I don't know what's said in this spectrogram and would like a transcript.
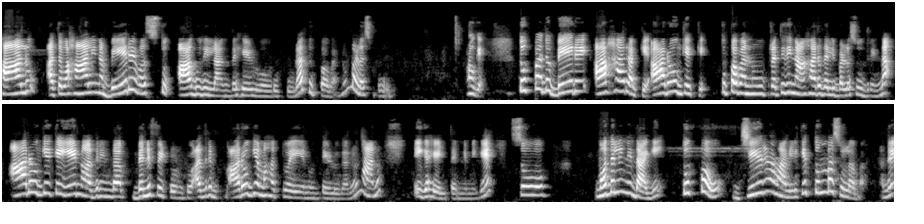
ಹಾಲು ಅಥವಾ ಹಾಲಿನ ಬೇರೆ ವಸ್ತು ಆಗುದಿಲ್ಲ ಅಂತ ಹೇಳುವವರು ಕೂಡ ತುಪ್ಪವನ್ನು ಬಳಸಬಹುದು. ಓಕೆ ತುಪ್ಪದ ಬೇರೆ ಆಹಾರಕ್ಕೆ, ಆರೋಗ್ಯಕ್ಕೆ, ತುಪ್ಪವನ್ನು ಪ್ರತಿದಿನ ಆಹಾರದಲ್ಲಿ ಬಳಸುವುದರಿಂದ ಆರೋಗ್ಯಕ್ಕೆ ಏನು ಅದರಿಂದ ಬೆನಿಫಿಟ್ ಉಂಟು? ಅದ್ರ ಆರೋಗ್ಯ ಮಹತ್ವ ಏನು ಅಂತ ಹೇಳುವುದನ್ನು ನಾನು ಈಗ ಹೇಳ್ತೇನೆ ನಿಮಗೆ. ಸೊ ಮೊದಲನೇದಾಗಿ ತುಪ್ಪವು ಜೀರ್ಣವಾಗಲಿಕ್ಕೆ ತುಂಬಾ ಸುಲಭ. ಅಂದ್ರೆ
